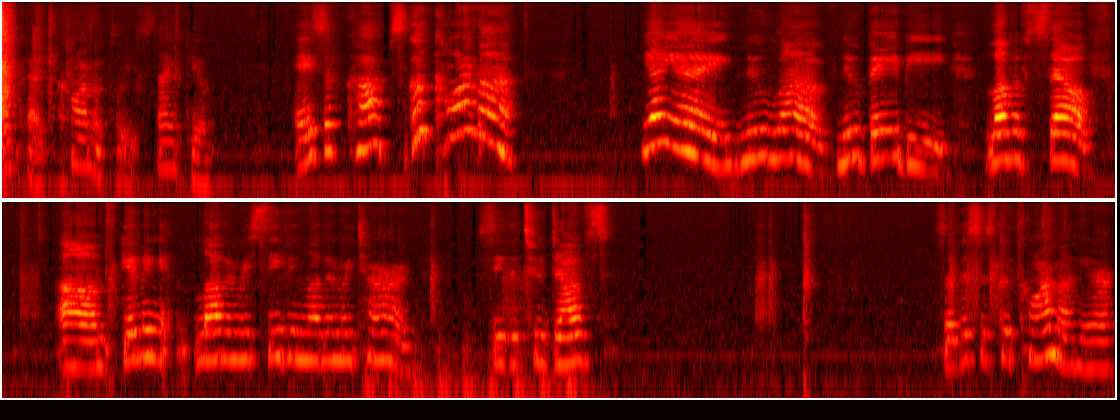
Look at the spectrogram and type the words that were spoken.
Okay, karma, please. Thank you. Ace of Cups. Good karma. Yay, yay. New love, new baby, love of self, um, giving love and receiving love in return. See the two doves? So this is good karma here.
